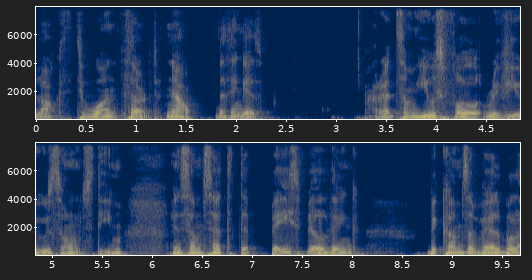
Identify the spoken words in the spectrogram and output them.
locked to one third. Now the thing is i read some useful reviews on steam and some said the base building becomes available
